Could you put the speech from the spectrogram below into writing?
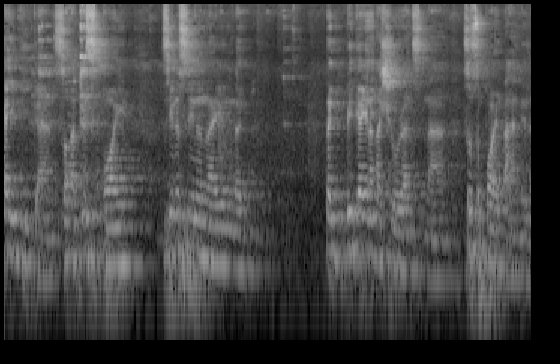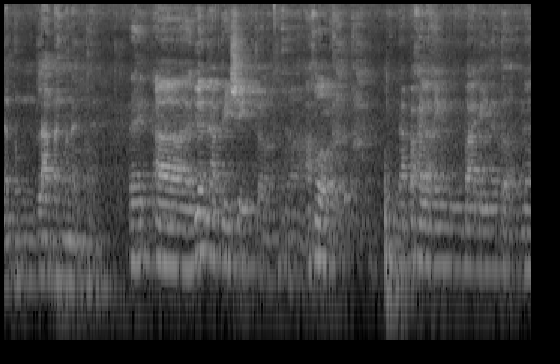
kaibigan. So at this point, sino-sino na yung nag nagbigay ng assurance na susuportahan nila tong laban mo na ito? Right? Uh, yun, na-appreciate ko. Uh, ako, napakalaking bagay na to na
